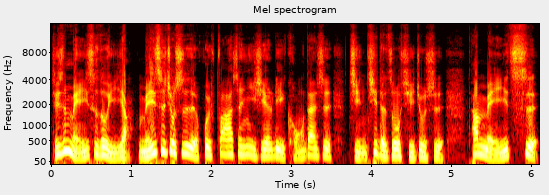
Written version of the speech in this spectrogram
其实每一次都一样，每一次就是会发生一些利空，但是景气的周期就是它每一次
